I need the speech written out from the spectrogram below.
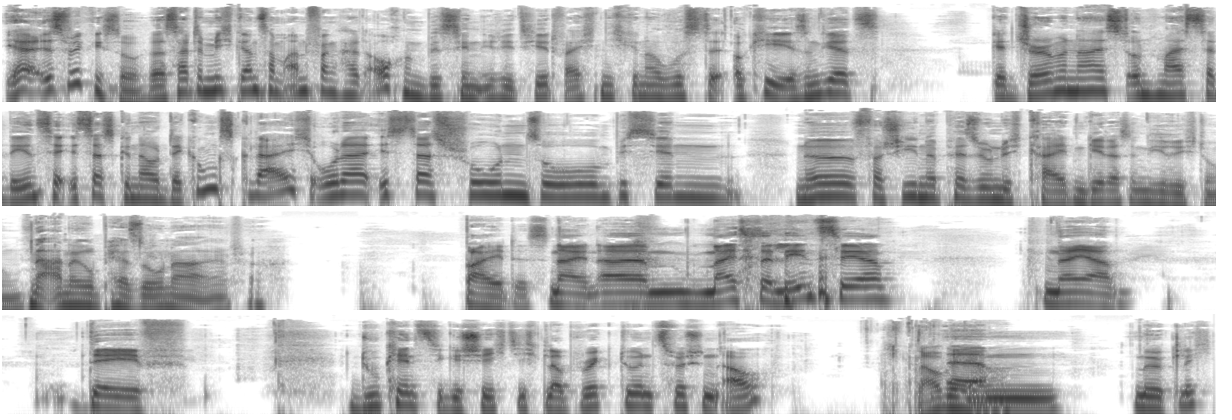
Ja, ist wirklich so. Das hatte mich ganz am Anfang halt auch ein bisschen irritiert, weil ich nicht genau wusste, okay, sind jetzt Get Germanized und Meister Lehnsherr, ist das genau deckungsgleich oder ist das schon so ein bisschen, ne, verschiedene Persönlichkeiten, geht das in die Richtung? Eine andere Persona einfach. Beides. Nein, ähm, Meister Lehnsherr, naja, Dave, du kennst die Geschichte. Ich glaube, Rick, du inzwischen auch. Ich glaube ähm, möglich.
